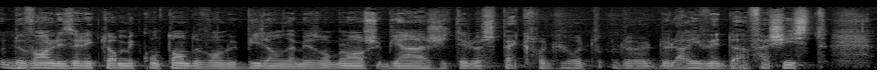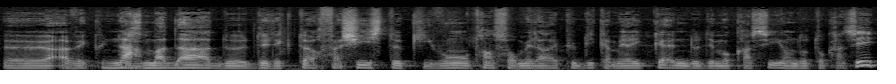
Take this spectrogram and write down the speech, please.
devant les électeurs mécontents, devant le bilan de la Maison-Blanche, eh bien agiter le spectre de, l'arrivée d'un fasciste euh, avec une armada d'électeurs fascistes qui vont transformer la République américaine de démocratie en autocratie,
